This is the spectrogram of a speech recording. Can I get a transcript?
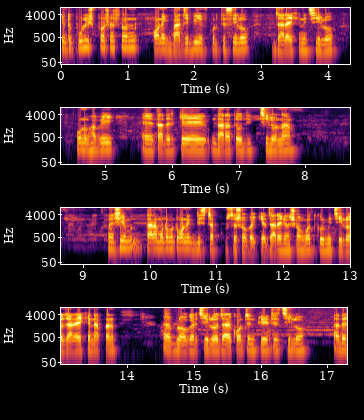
কিন্তু পুলিশ প্রশাসন অনেক বাজে বিহেভ করতেছিল যারা এখানে ছিল, কোনোভাবেই তাদেরকে দাঁড়াতেও দিচ্ছিল না। মানে সে, তারা মোটামুটি অনেক ডিস্টার্ব করছে সবাইকে। যারা এখানে সংবাদকর্মী ছিল, যারা এখানে আপনার ব্লগার ছিল, যারা কন্টেন্ট ক্রিয়েটর ছিল, তাদের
